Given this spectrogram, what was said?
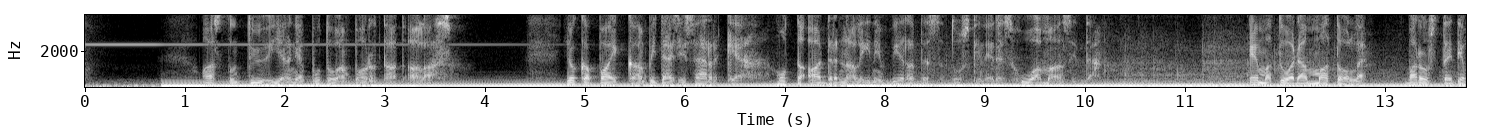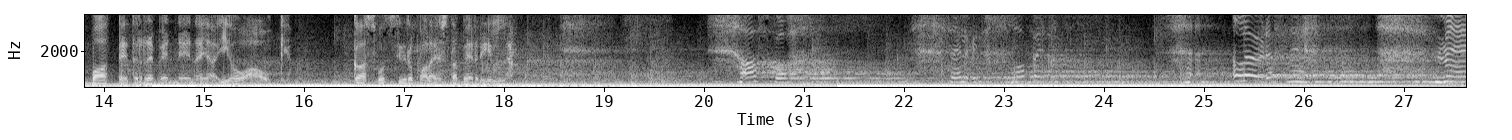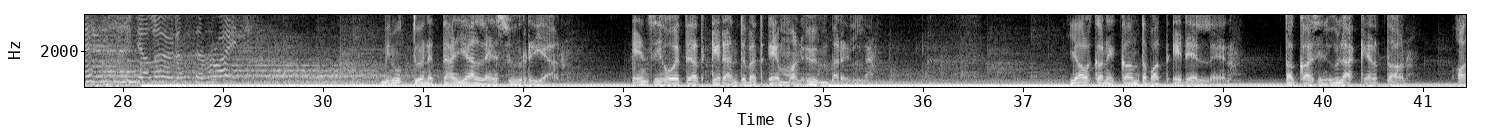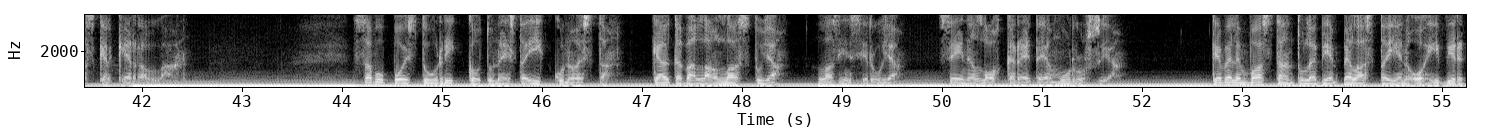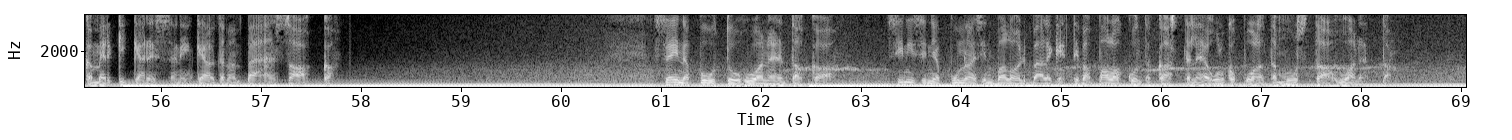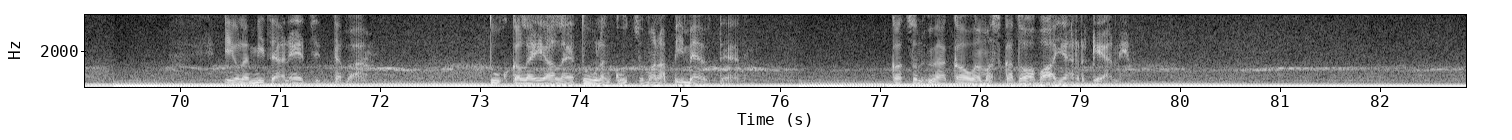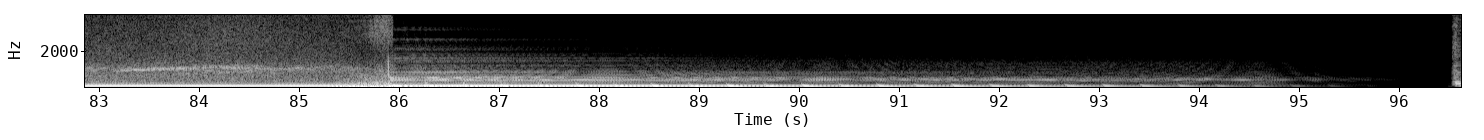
Astun tyhjään ja putoan portaat alas. Joka paikkaan pitäisi särkeä, mutta adrenaliinin virratessa tuskin edes huomaa sitä. Emma tuodaan matolle, varusteet ja vaatteet revenneenä ja iho auki. Kasvot sirpaleesta verillä. Asko, Minut työnnetään jälleen syrjään. Ensihoitajat kerääntyvät Emman ympärille. Jalkani kantavat edelleen, takaisin yläkertaan, askel kerrallaan. Savu poistuu rikkoutuneista ikkunoista. Käytävällä on lastuja, lasinsiruja, seinänlohkareita ja murusia. Kevelen vastaan tulevien pelastajien ohi virkamerkki kädessäni käytävän päähän saakka. Seinä puuttuu huoneen takaa. Sinisin ja punaisin valoin välkehtivä palokunta kastelee ulkopuolelta mustaa huonetta. Ei ole mitään etsittävää. Tuhka leijailee tuulen kutsumana pimeyteen. Katson yhä kauemmas katoavaa järkeäni.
